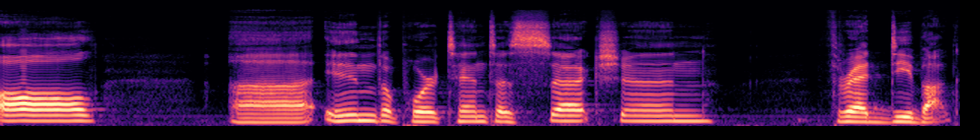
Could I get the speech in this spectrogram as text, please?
all uh, in the Portenta section, thread debug.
